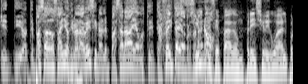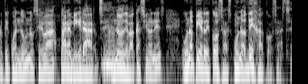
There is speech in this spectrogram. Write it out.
que tío, te pasa dos años que no la ves y no le pasa nada y a vos te, te afecta y a la persona Siempre no. se paga un precio igual porque cuando uno se va para migrar, no de vacaciones, uno pierde cosas, uno deja cosas. Sí.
